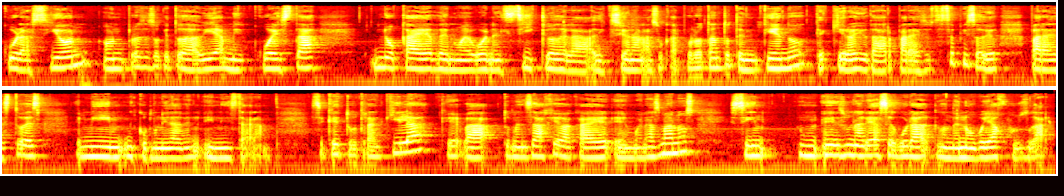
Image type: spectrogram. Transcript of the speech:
curación, un proceso que todavía me cuesta no caer de nuevo en el ciclo de la adicción al azúcar. Por lo tanto, te entiendo, te quiero ayudar para eso. Este episodio, para esto es mi, comunidad en, Instagram. Así que tú tranquila, que va, tu mensaje va a caer en buenas manos. Sin, es un área segura donde no voy a juzgar.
